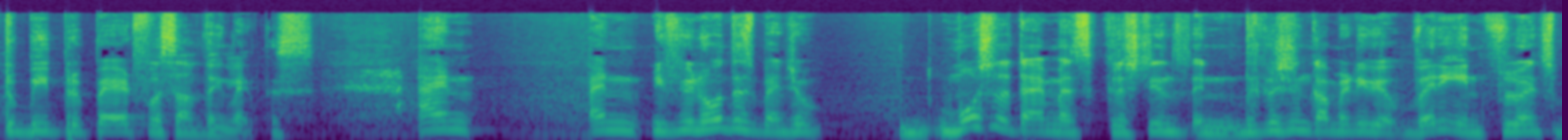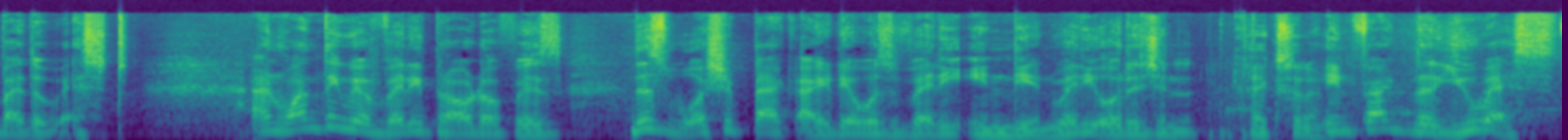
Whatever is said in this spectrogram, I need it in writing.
to be prepared for something like this. And and if you know this, Benjo, most of the time as Christians in the Christian community, we are very influenced by the West. And one thing we are very proud of is this worship pack idea was very Indian, very original. Excellent. In fact, the US,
